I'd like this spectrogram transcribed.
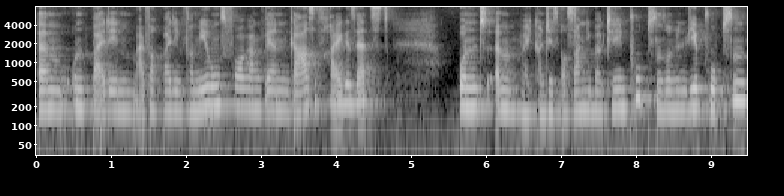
ähm, und bei dem, einfach bei dem Vermehrungsvorgang werden Gase freigesetzt. Und ähm, ich könnte jetzt auch sagen, die Bakterien pupsen. sondern wenn wir pupsen,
